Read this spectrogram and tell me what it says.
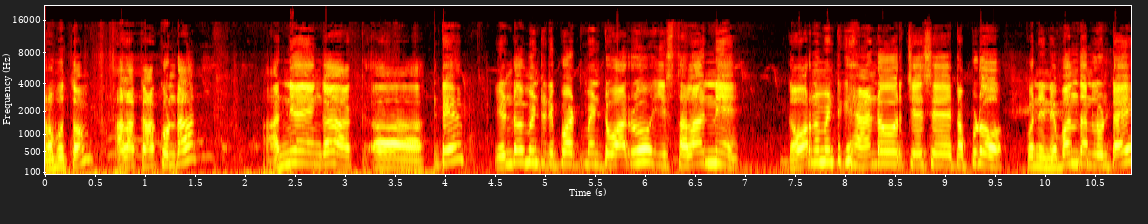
ప్రభుత్వం. అలా కాకుండా అన్యాయంగా అంటే ఎండోమెంట్ డిపార్ట్మెంట్ వారు ఈ స్థలాన్ని గవర్నమెంట్కి హ్యాండ్ ఓవర్ చేసేటప్పుడు కొన్ని నిబంధనలు ఉంటాయి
